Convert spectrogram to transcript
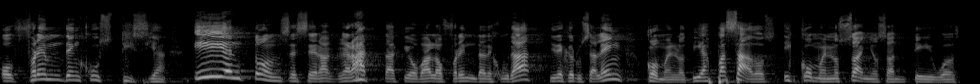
ofrenda en justicia. Y entonces será grata a Jehová la ofrenda de Judá y de Jerusalén como en los días pasados y como en los años antiguos.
